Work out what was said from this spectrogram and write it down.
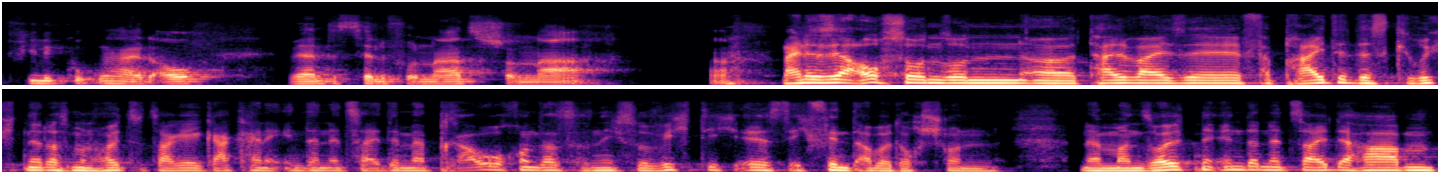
viele gucken halt auch während des Telefonats schon nach. Ich meine, es ist ja auch so, so ein äh, teilweise verbreitetes Gerücht, ne, dass man heutzutage gar keine Internetseite mehr braucht und dass das nicht so wichtig ist. Ich finde aber doch schon, ne, man sollte eine Internetseite haben,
